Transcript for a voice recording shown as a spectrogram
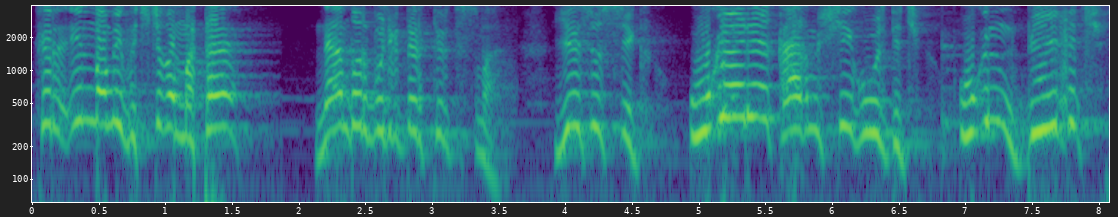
Тэгэхээр энэ номыг бичиж байгаа Матай 8 дугаар бүлэг дээр тэр тусмаа. Есүсийг үгээрээ гайхамшиг үлдэж, үг нь биелэж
